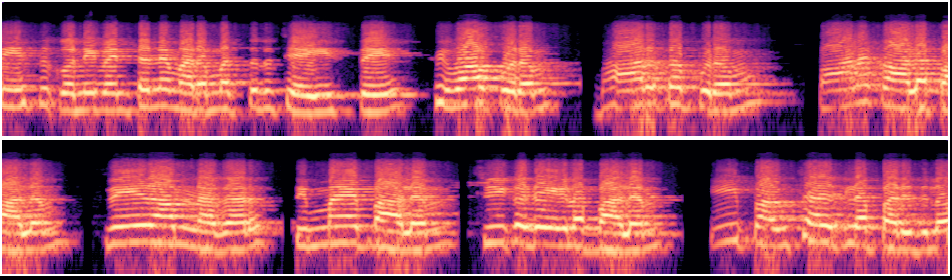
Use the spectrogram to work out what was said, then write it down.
తీసుకుని వెంటనే మరమ్మతులు చేయిస్తే శివాపురం భారతపురం పానకాలపాలెం శ్రీరామ్ నగర్ తిమ్మయపాలెం చీకటేగులపాలెం ఈ పంచాయతీల పరిధిలో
